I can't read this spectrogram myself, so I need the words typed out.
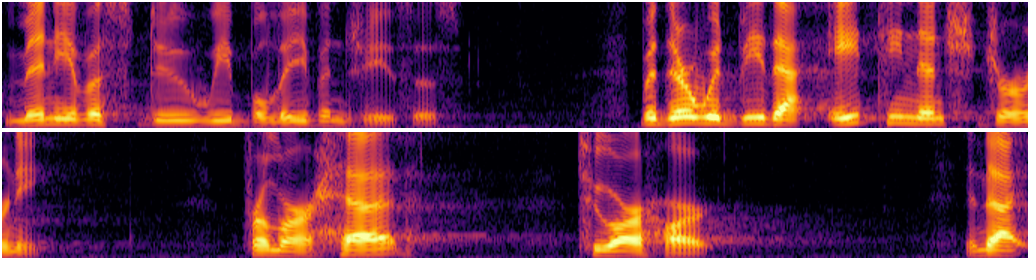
many of us do. We believe in Jesus. But there would be that 18 inch journey from our head to our heart. And that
